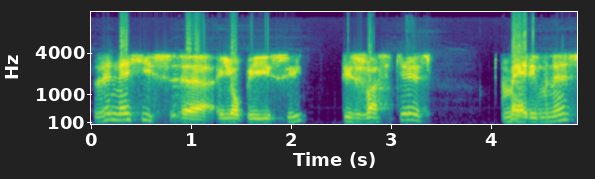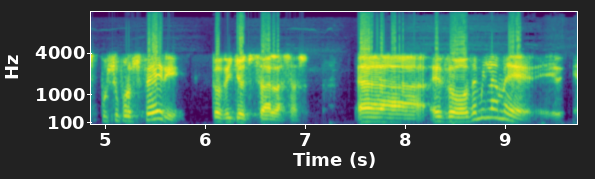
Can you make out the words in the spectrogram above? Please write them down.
δεν έχεις υλοποιήσει τις βασικές μέρημνες που σου προσφέρει το δίκαιο της θάλασσας. Ε, εδώ δεν μιλάμε, ε,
